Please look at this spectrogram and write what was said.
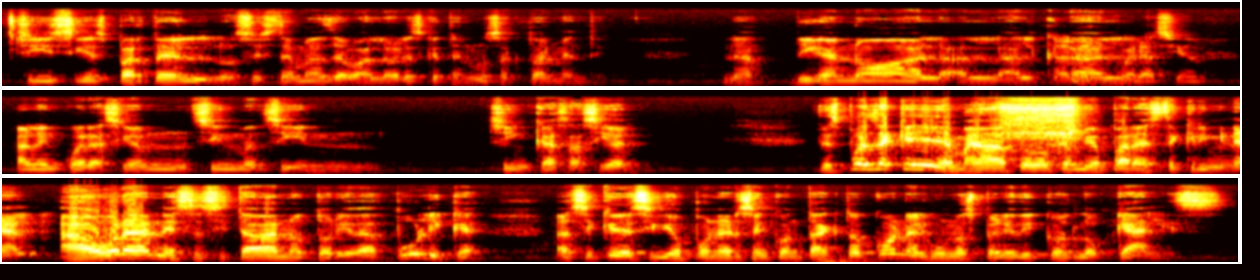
Sí, sí, es parte de los sistemas de valores que tenemos actualmente. No, digan no al, al, al- A la encueración. a la encueración sin, sin, sin casación. Después de aquella llamada todo cambió para este criminal. Ahora necesitaba notoriedad pública, así que decidió ponerse en contacto con algunos periódicos locales.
